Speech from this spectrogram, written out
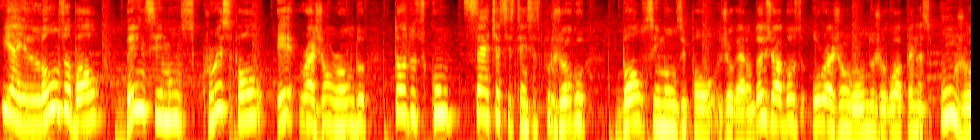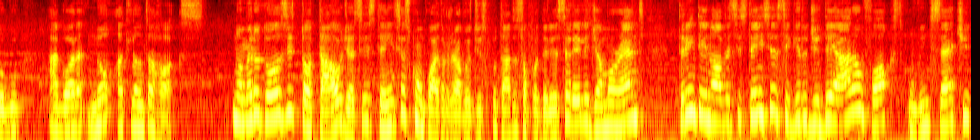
E aí, Lonzo Ball, Ben Simmons, Chris Paul e Rajon Rondo, todos com 7 assistências por jogo. Ball, Simmons e Paul jogaram dois jogos, o Rajon Rondo jogou apenas um jogo, agora no Atlanta Hawks. Número 12, total de assistências, com 4 jogos disputados, só poderia ser ele, Jamorant, 39 assistências, seguido de De'Aaron Fox, com 27,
